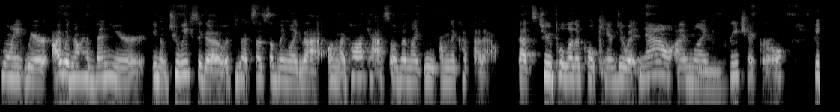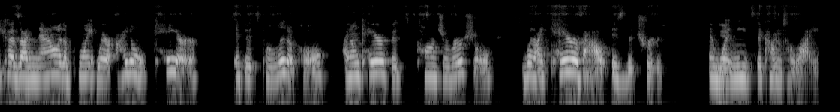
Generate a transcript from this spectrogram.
point where i would not have been here you know two weeks ago if you had said something like that on my podcast. I've been like Ooh, i'm gonna cut that out. That's too political can't do it. Now i'm mm. like preach it girl because i'm now at a point where i don't care if it's political. I don't care if it's controversial. What I care about is the truth and yeah. what needs to come to light.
